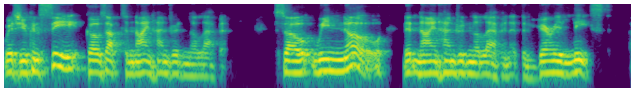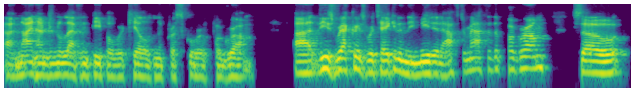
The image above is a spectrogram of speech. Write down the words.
which you can see goes up to 911. So we know that 911, at the very least, uh, 911 people were killed in the Proskura pogrom. Uh, these records were taken in the immediate aftermath of the pogrom, so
